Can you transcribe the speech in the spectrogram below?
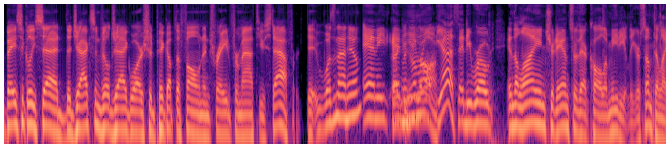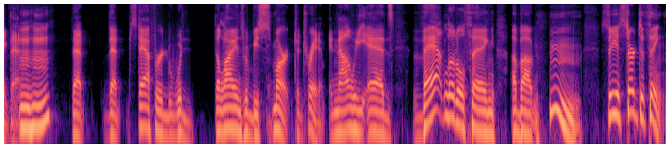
basically said the Jacksonville Jaguars should pick up the phone and trade for Matthew Stafford. Did- Wasn't that him? And he, Correct and he wrote- wrong. yes, and he wrote, and the Lions should answer that call immediately, or something like that. Mm-hmm. That that Stafford would, the Lions would be smart to trade him, and now he adds that little thing about hmm. So you start to think,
